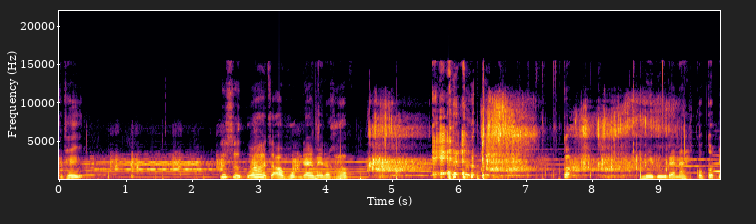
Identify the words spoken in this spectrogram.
กันเถอะ รู้สึกว่าจะเอาผมได้ไหมล่ะครับ ก็ไม่รู้แต่นะ ก็กดไป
